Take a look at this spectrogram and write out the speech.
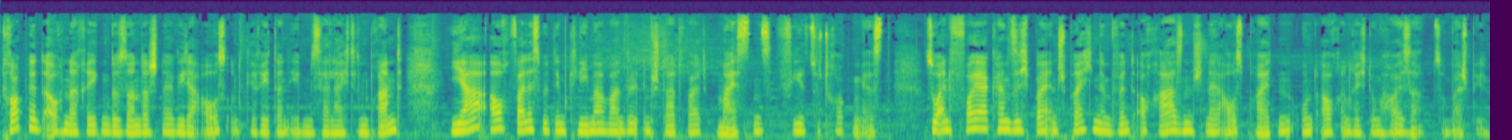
trocknet auch nach Regen besonders schnell wieder aus und gerät dann eben sehr leicht in Brand. Ja, auch weil es mit dem Klimawandel im Stadtwald meistens viel zu trocken ist. So ein Feuer kann sich bei entsprechendem Wind auch rasend schnell ausbreiten und auch in Richtung Häuser zum Beispiel.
